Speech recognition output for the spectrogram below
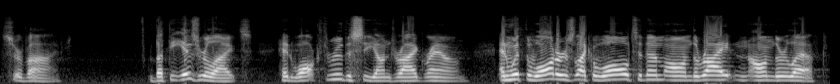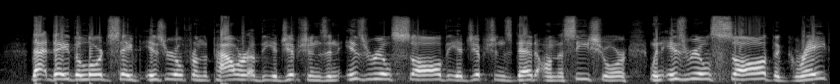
survived. But the Israelites had walked through the sea on dry ground, and with the waters like a wall to them on the right and on their left. That day the Lord saved Israel from the power of the Egyptians, and Israel saw the Egyptians dead on the seashore. When Israel saw the great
